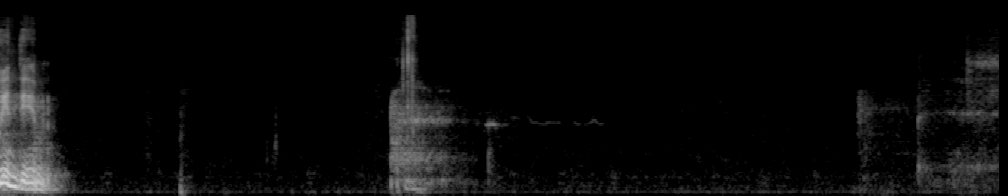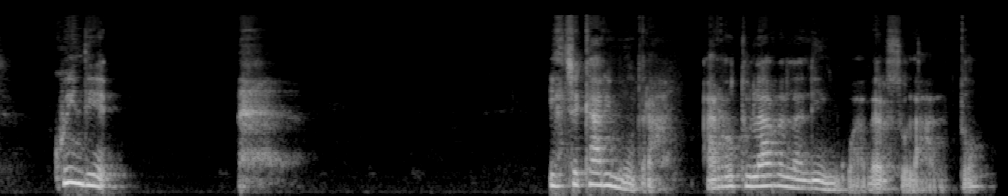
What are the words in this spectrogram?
Quindi Quindi il Cekari Mudra, arrotolare la lingua verso l'alto,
